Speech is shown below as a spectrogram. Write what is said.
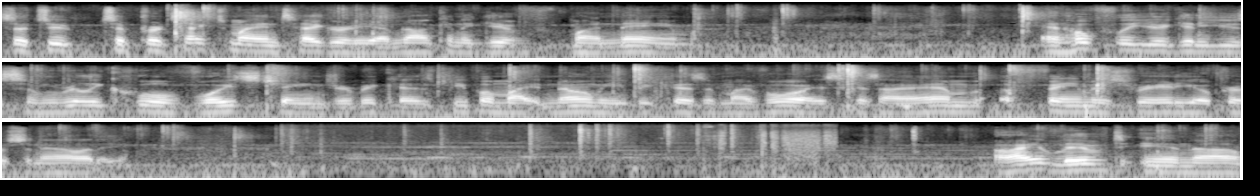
So to, to protect my integrity, I'm not going to give my name. And hopefully you're going to use some really cool voice changer because people might know me because of my voice because I am a famous radio personality. I lived in uh,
